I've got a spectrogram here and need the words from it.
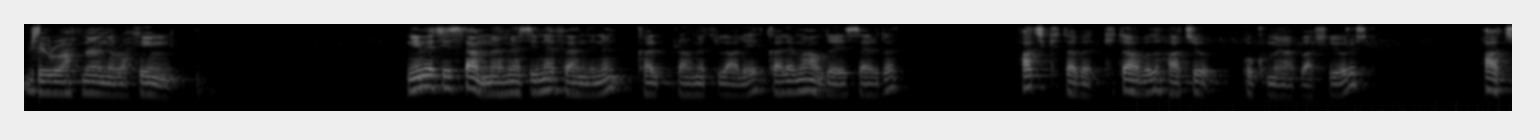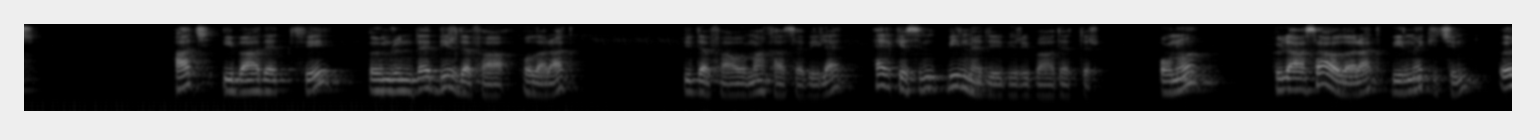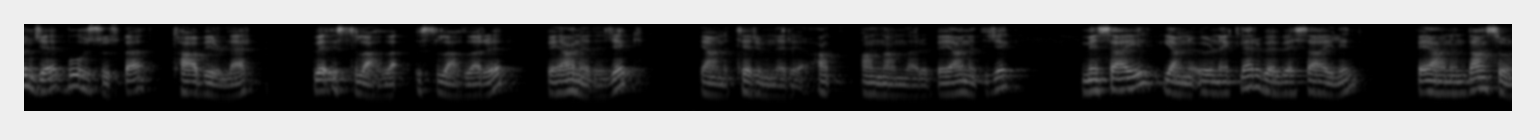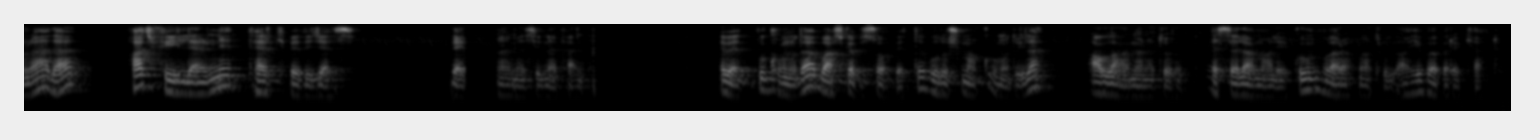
Bismillahirrahmanirrahim. Nimet İslam Mehmet Zine Efendi'nin rahmetullahi aleyh kaleme aldığı eserde Hac kitabı, Kitabı Hac'ı okumaya başlıyoruz. Hac. Hac ibadeti ömründe bir defa olarak bir defa olmak hasebiyle herkesin bilmediği bir ibadettir. Onu hülasa olarak bilmek için önce bu hususta tabirler ve istilahla, istilahları beyan edecek, yani terimleri, an- anlamları beyan edecek, mesail yani örnekler ve vesailin beyanından sonra da hac fiillerini terkip edeceğiz. De Mehmet Efendi. Evet, bu konuda başka bir sohbette buluşmak umuduyla Allah'a emanet olun. Esselamu Aleyküm ve Rahmetullahi ve Berekatuhu.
